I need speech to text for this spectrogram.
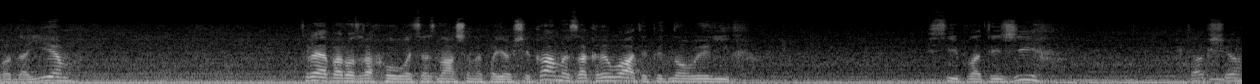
продаємо. Треба розраховуватися з нашими пайовщиками, закривати під Новий рік всі платежі. Так що,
